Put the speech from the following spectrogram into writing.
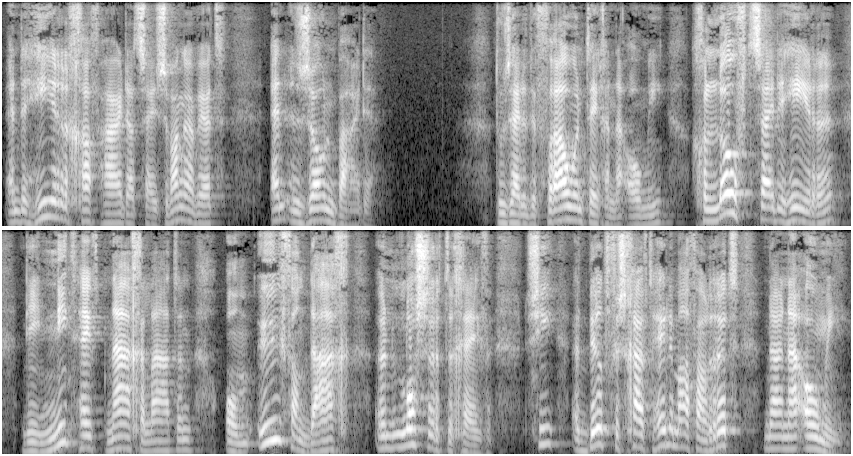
en de Heere gaf haar dat zij zwanger werd en een zoon baarde. Toen zeiden de vrouwen tegen Naomi: Gelooft zij de Heere, die niet heeft nagelaten om u vandaag een losser te geven. Zie, het beeld verschuift helemaal van Rut naar Naomi.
